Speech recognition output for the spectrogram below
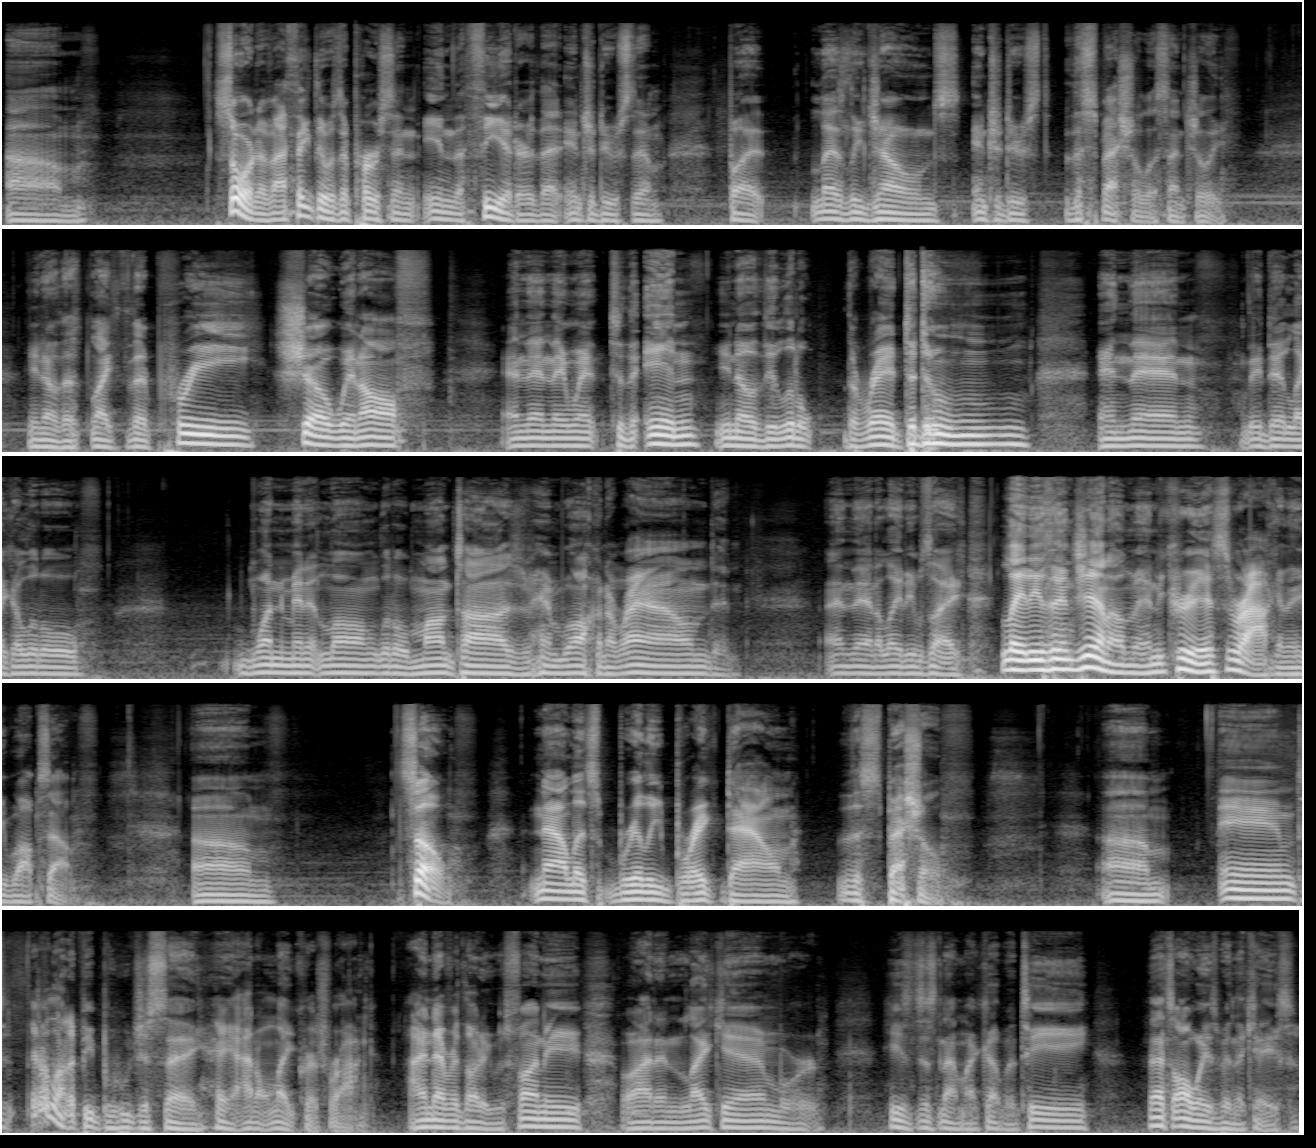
Um, sort of. I think there was a person in the theater that introduced them, but Leslie Jones introduced the special essentially. You know, the like the pre-show went off, and then they went to the inn. You know, the little the red Tudum, and then they did like a little one minute long little montage of him walking around and and then a lady was like, "Ladies and gentlemen, Chris Rock," and then he walks out. Um, so now let's really break down the special. Um, and there are a lot of people who just say, "Hey, I don't like Chris Rock. I never thought he was funny, or I didn't like him, or he's just not my cup of tea." That's always been the case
